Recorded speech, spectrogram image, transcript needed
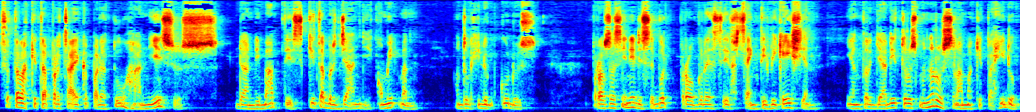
Setelah kita percaya kepada Tuhan Yesus dan dibaptis, kita berjanji komitmen untuk hidup kudus Proses ini disebut progressive sanctification yang terjadi terus-menerus selama kita hidup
